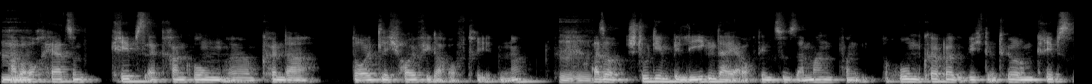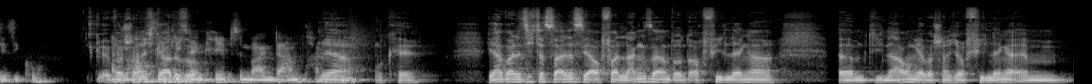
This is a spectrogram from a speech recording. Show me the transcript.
Mhm. aber auch Herz- und Krebserkrankungen äh, können da deutlich häufiger auftreten. Ne? Mhm. Also Studien belegen da ja auch den Zusammenhang von hohem Körpergewicht und höherem Krebsrisiko. Äh, also wahrscheinlich gerade so. Krebs im Magen-Darm-Trakt. Ja, ne? okay. Ja, weil sich das alles ja auch verlangsamt und auch viel länger, ähm, die Nahrung ja wahrscheinlich auch viel länger im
